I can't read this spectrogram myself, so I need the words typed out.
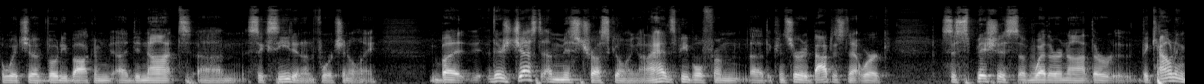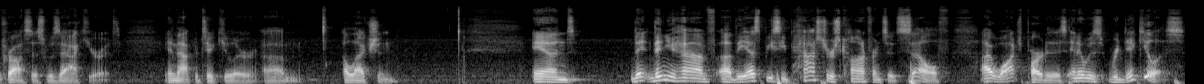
which uh, Voddie Baucham uh, did not um, succeed in, unfortunately. But there's just a mistrust going on. I had people from uh, the Conservative Baptist Network suspicious of whether or not the the counting process was accurate in that particular um, election. And then, then you have uh, the SBC Pastors Conference itself. I watched part of this, and it was ridiculous.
